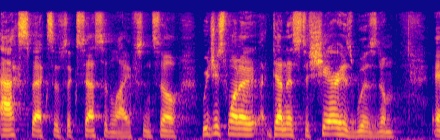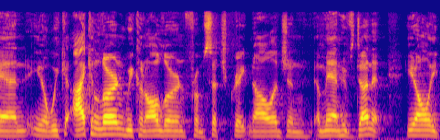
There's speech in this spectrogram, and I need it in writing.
aspects of success in life. And so we just want Dennis to share his wisdom and you know, we can, I can learn, we can all learn from such great knowledge and a man who's done it. He only,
